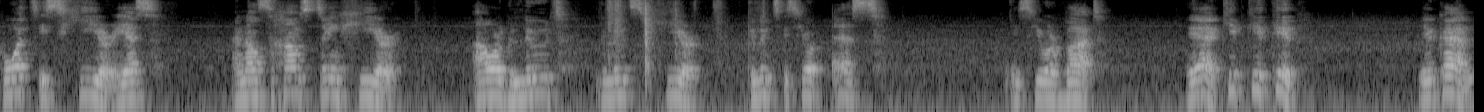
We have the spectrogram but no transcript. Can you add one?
quads is here yes. And also hamstring here. Our glute glutes here. Glutes is your ass is your butt. Yeah keep keep keep. You can.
